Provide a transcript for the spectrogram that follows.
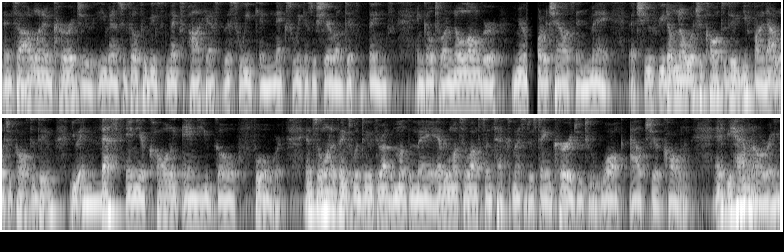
And so I want to encourage you, even as we go through these next podcasts this week and next week, as we share about different things and go to our no longer mere mortal challenge in May, that you, if you don't know what you're called to do, you find out what you're called to do, you invest in your calling, and you go forward. And so, one of the things we'll do throughout the month of May, every once in a while, send text messages to encourage you to walk out your calling. And if you haven't already,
